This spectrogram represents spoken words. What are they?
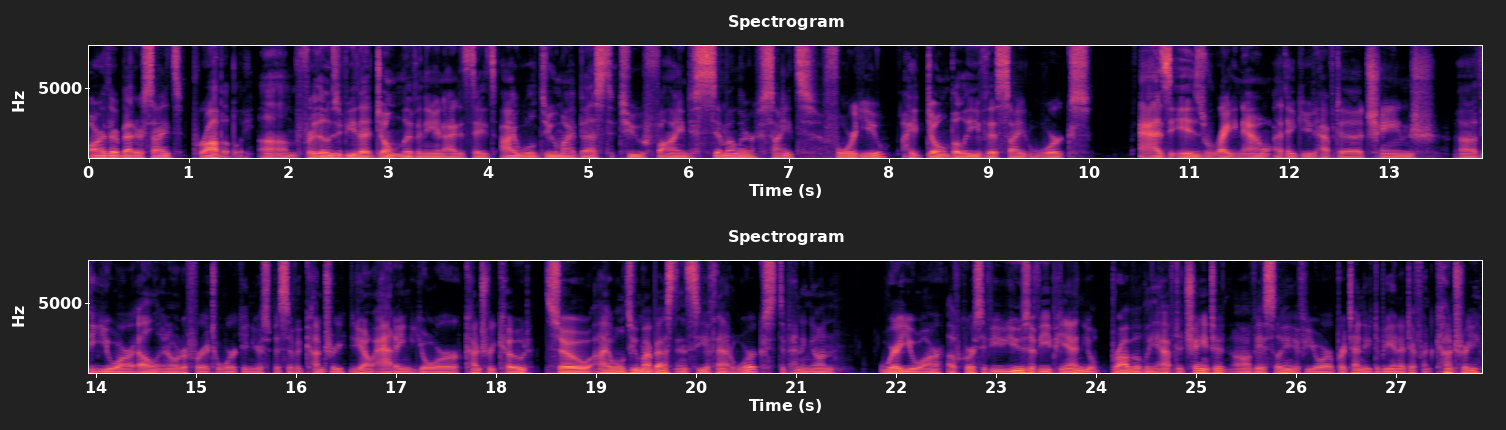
Are there better sites? Probably. Um, for those of you that don't live in the United States, I will do my best to find similar sites for you. I don't believe this site works as is right now. I think you'd have to change uh, the URL in order for it to work in your specific country, you know, adding your country code. So I will do my best and see if that works depending on where you are. Of course, if you use a VPN, you'll probably have to change it, obviously, if you're pretending to be in a different country.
